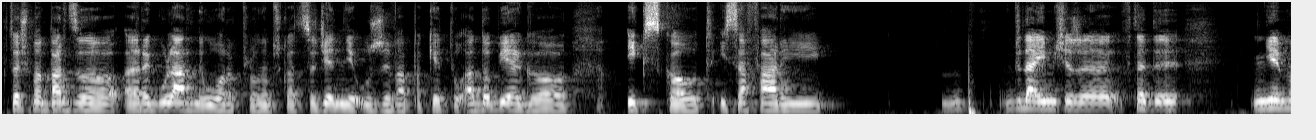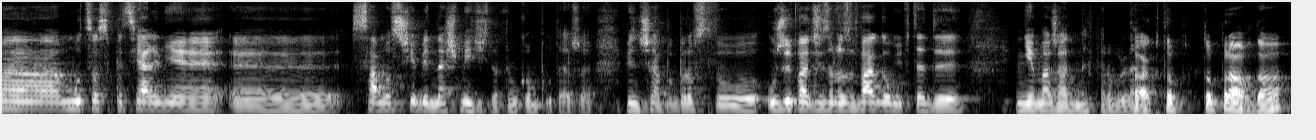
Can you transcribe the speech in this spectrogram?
ktoś ma bardzo regularny workflow, na przykład codziennie używa pakietu Adobe'ego, Xcode i Safari, wydaje mi się, że wtedy nie ma mu co specjalnie e, samo z siebie naśmiecić na tym komputerze, więc trzeba po prostu używać z rozwagą i wtedy nie ma żadnych problemów. Tak, to, to prawda.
